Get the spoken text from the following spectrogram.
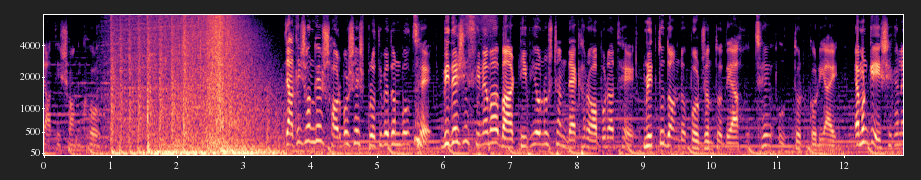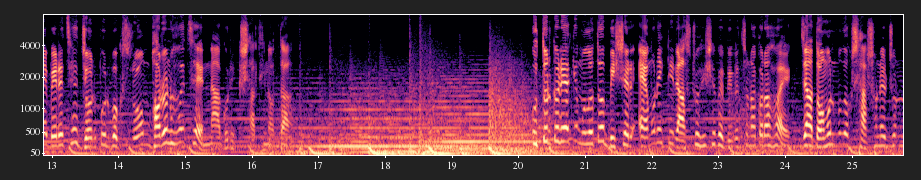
জাতিসংঘ। জাতিসংঘের সর্বশেষ প্রতিবেদন বলছে, বিদেশি সিনেমা বা টিভি অনুষ্ঠান দেখার অপরাধে মৃত্যুদণ্ড পর্যন্ত দেয়া হচ্ছে উত্তর কোরিয়ায়। এমনকি সেখানে বেড়েছে জোরপূর্বক শ্রম, হরণ হয়েছে নাগরিক স্বাধীনতা। উত্তর কোরিয়াকে মূলত বিশ্বের এমন একটি রাষ্ট্র হিসেবে বিবেচনা করা হয়, যা দমনমূলক শাসনের জন্য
